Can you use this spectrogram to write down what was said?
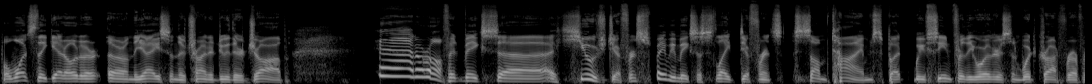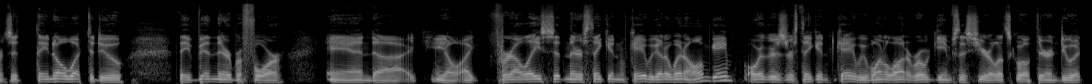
But once they get out on the ice and they're trying to do their job, I don't know if it makes uh, a huge difference. Maybe makes a slight difference sometimes, but we've seen for the Oilers and Woodcroft reference it. They know what to do. They've been there before, and uh, you know, I, for LA sitting there thinking, okay, we got to win a home game. Oilers are thinking, okay, we won a lot of road games this year. Let's go out there and do it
